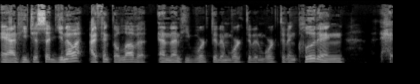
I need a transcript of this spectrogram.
And he just said, you know what? I think they'll love it. And then he worked it and worked it and worked it, including ha-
